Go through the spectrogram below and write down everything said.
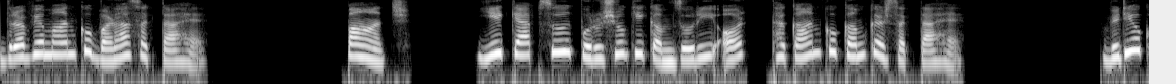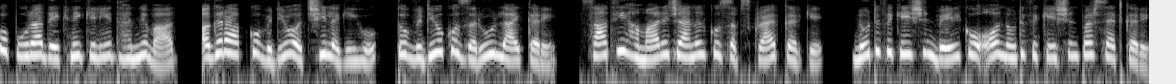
द्रव्यमान को बढ़ा सकता है। पाँच, ये कैप्सूल पुरुषों की कमज़ोरी और थकान को कम कर सकता है। वीडियो को पूरा देखने के लिए धन्यवाद। अगर आपको वीडियो अच्छी लगी हो तो वीडियो को ज़रूर लाइक करें। साथ ही हमारे चैनल को सब्सक्राइब करके नोटिफिकेशन बेल को ऑल नोटिफिकेशन पर सेट करें।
